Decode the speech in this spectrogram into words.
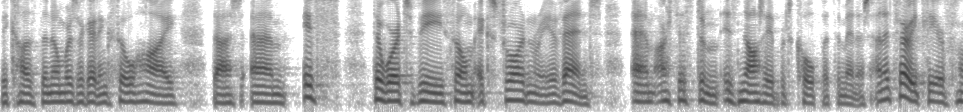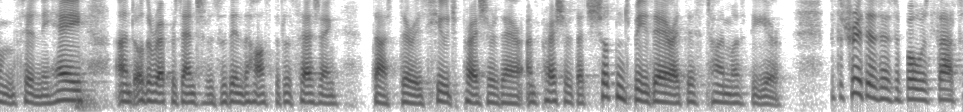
because the numbers are getting so high that um, if there were to be some extraordinary event, um, our system is not able to cope at the minute. And it's very clear from Phil Ní Sheaghdha and other representatives within the hospital setting that there is huge pressure there and pressure that shouldn't be there at this time of the year. But the truth is, I suppose, that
